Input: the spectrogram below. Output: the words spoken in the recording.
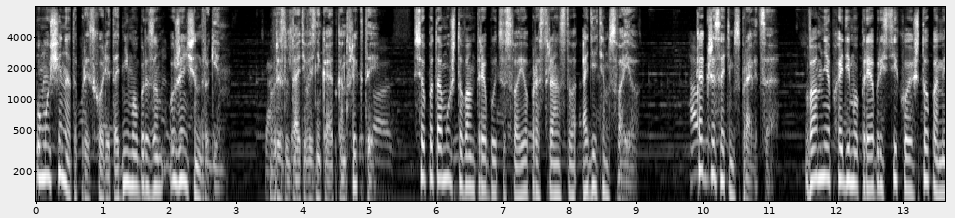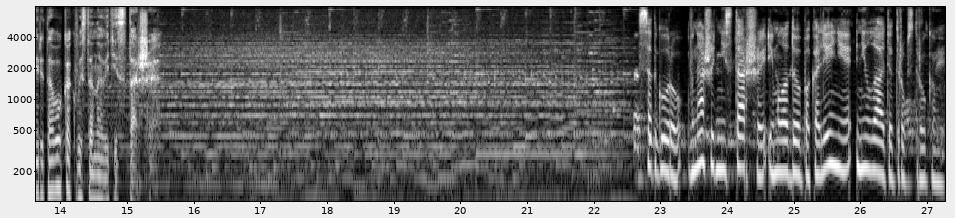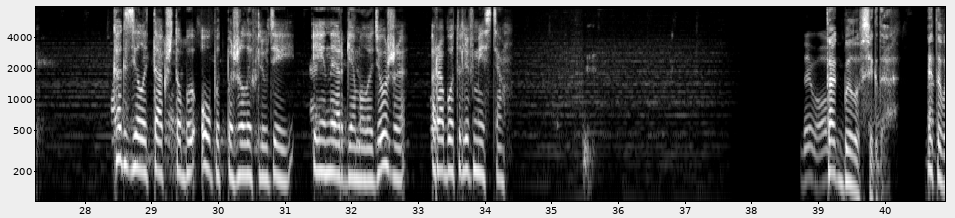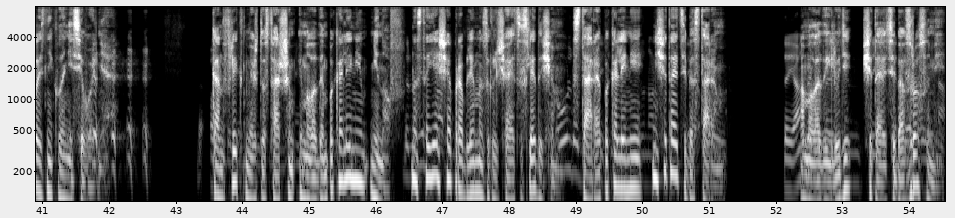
У мужчин это происходит одним образом, у женщин — другим. В результате возникают конфликты. Все потому, что вам требуется свое пространство, а детям — свое. Как же с этим справиться? Вам необходимо приобрести кое-что по мере того, как вы становитесь старше. Садгуру, в наши дни старшее и молодое поколение не ладят друг с другом. Как сделать так, чтобы опыт пожилых людей и энергия молодежи работали вместе? Так было всегда. Это возникло не сегодня. Конфликт между старшим и молодым поколением не нов. Настоящая проблема заключается в следующем. Старое поколение не считает себя старым, а молодые люди считают себя взрослыми.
